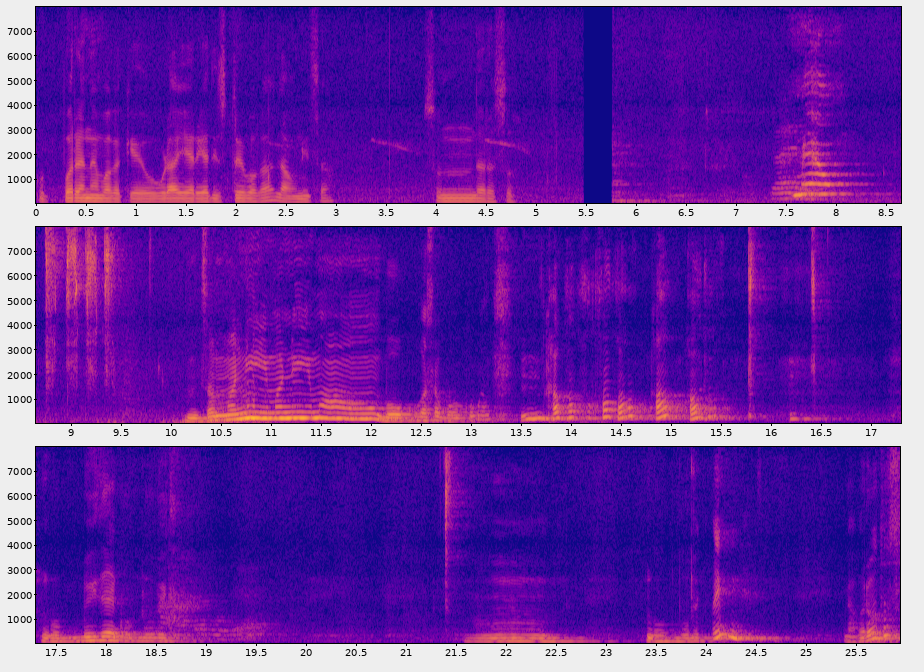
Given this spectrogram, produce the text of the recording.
कुठपर्यंत आहे बघा केवढा एरिया दिसतोय बघा लावणीचा. सुंदर असं. तुमचं मनी मनी माव. बोकू कसं बोकू खाऊ खाऊ खाऊ खाऊ खाऊ खाऊ खाऊ गुब्बीत आहे गुबगुबीत हम्म, गुबगुबीत ए, घाबरवतोस?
